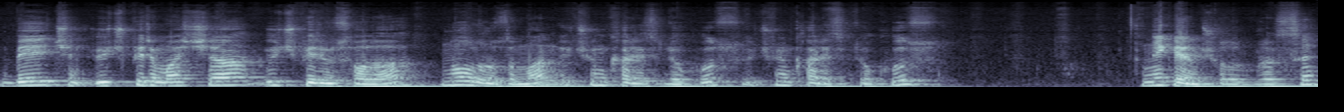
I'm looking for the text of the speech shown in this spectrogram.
B için 3 birim aşağı, 3 birim sola. Ne olur o zaman? 3'ün karesi 9, 3'ün karesi 9. Ne gelmiş olur burası?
